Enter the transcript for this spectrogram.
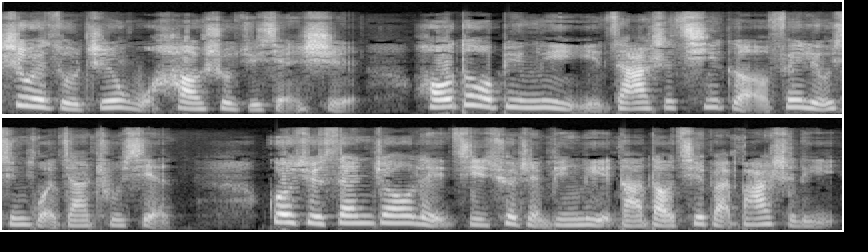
世卫组织五号数据显示，猴痘病例已在二十七个非流行国家出现。过去三周累计确诊病例达到七百八十例，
